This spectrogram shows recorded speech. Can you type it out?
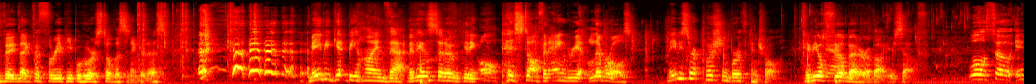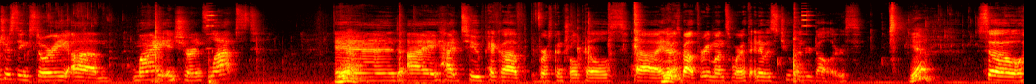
they like the three people who are still listening to this. Maybe get behind that. Maybe instead of getting all pissed off and angry at liberals, maybe start pushing birth control. Maybe you'll feel better about yourself. well so interesting story um my insurance lapsed Yeah. and I had to pick up birth control pills, uh, and it was about three months worth, and it was two hundred dollars. Yeah. So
